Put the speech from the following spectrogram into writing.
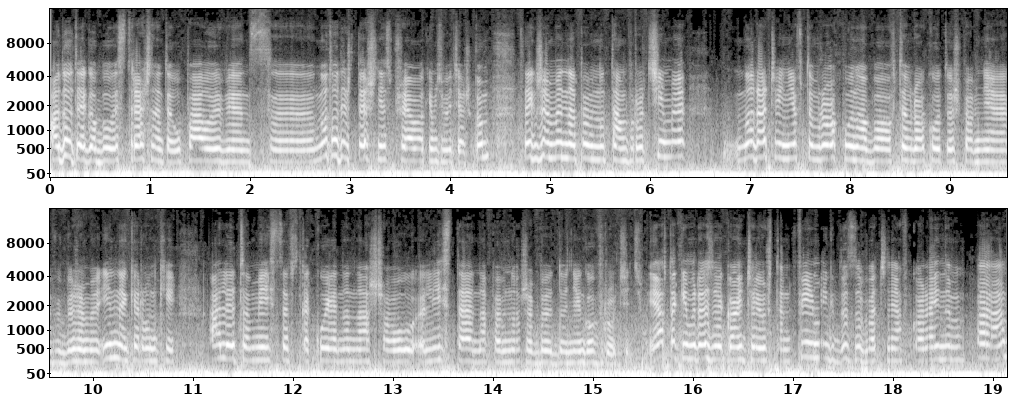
A do tego były straszne te upały, więc y, no to też, też nie sprzyjało jakimś wycieczkom. Także my na pewno tam wrócimy. No raczej nie w tym roku, no bo w tym roku to już pewnie wybierzemy inne kierunki, ale to miejsce wskakuje na naszą listę na pewno, żeby do niego wrócić. Ja w takim razie kończę już ten filmik. Do zobaczenia w kolejnym. Pa!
